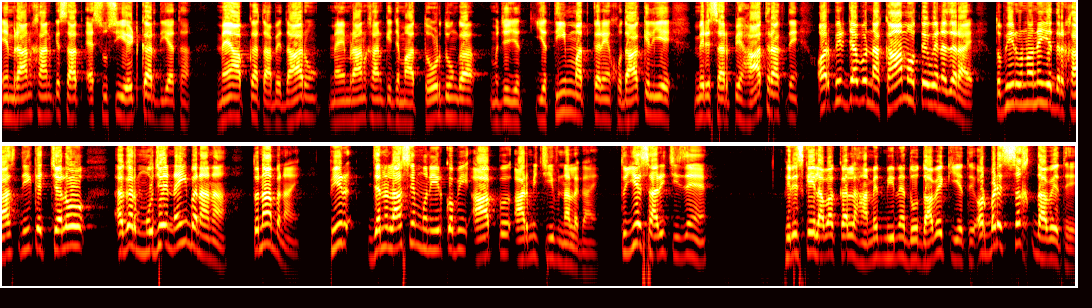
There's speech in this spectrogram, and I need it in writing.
عمران خان کے ساتھ ایسوسیٹ کر دیا تھا۔ میں آپ کا تابع دار ہوں، میں عمران خان کی جماعت توڑ دوں گا، مجھے یتیم مت کریں، خدا کے لیے میرے سر پہ ہاتھ رکھ دیں۔ اور پھر جب وہ ناکام ہوتے ہوئے نظر آئے، تو پھر انہوں نے یہ درخواست دی کہ چلو، اگر مجھے نہیں بنانا تو نہ بنائیں۔ پھر جنرل عاصم منیر کو بھی آپ آرمی چیف نہ لگائیں۔ تو یہ ساری چیزیں ہیں۔ پھر اس کے علاوہ کل حامد میر نے دو دعوے کیے تھے اور بڑے سخت دعوے تھے۔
